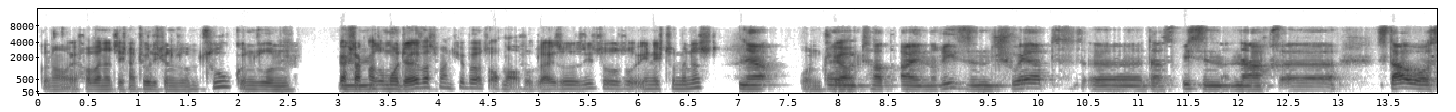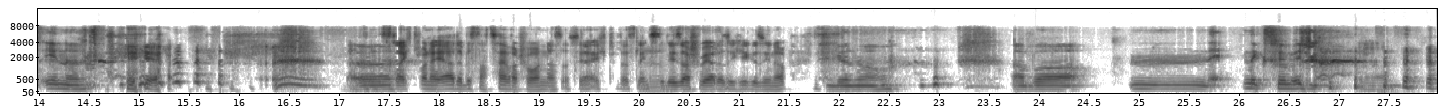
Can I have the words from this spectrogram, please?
genau, er verwandelt sich natürlich in so einen Zug, in so ein, ja, ich sag mhm. mal so ein Modell, was man hier bei uns auch mal auf der Gleise sieht, so, so ähnlich zumindest. Ja. Und, und ja. hat ein Riesenschwert, äh, das ein bisschen nach äh, Star Wars ähnelt. ja. Das äh. reicht von der Erde bis nach Cybertron. Das ist ja echt das längste ja. Laserschwert, das ich je gesehen habe. Genau. Aber mh, mm, nee, nix für mich. Ja.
